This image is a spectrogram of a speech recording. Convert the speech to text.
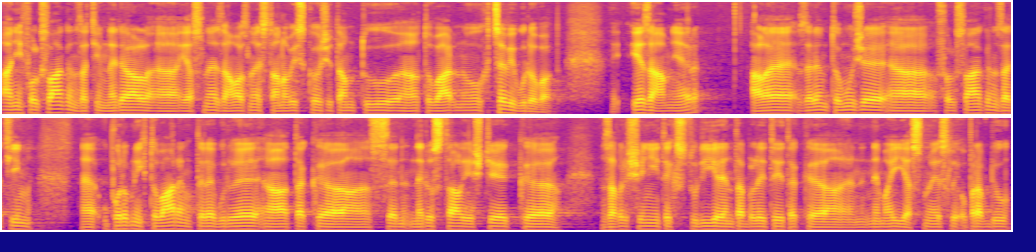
ani Volkswagen zatím nedal jasné závazné stanovisko, že tam tu továrnu chce vybudovat. Je záměr, ale vzhledem k tomu, že Volkswagen zatím u podobných továren, které buduje, tak se nedostal ještě k završení těch studií rentability, tak nemají jasno, jestli opravdu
